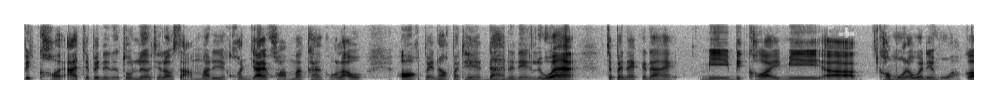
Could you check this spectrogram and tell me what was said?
Bitcoin อาจจะเป็นหนึ่งตัวเลือกที่เราสามารถที่จะขนย้ายความมั่งคั่งของเราออกไปนอกประเทศได้นั่นเองหรือว่าจะไปไหนก็ได้มี Bitcoin มีเอ่อข้อมูลเอาไว้ในหัวก็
